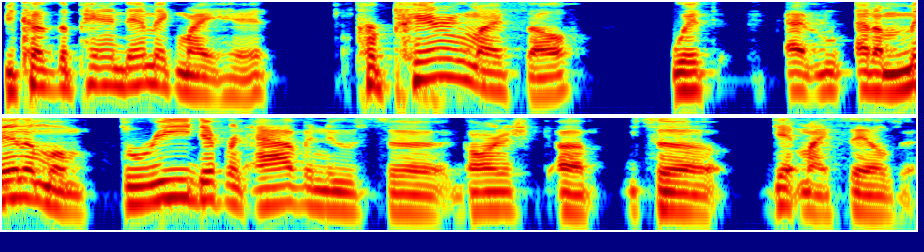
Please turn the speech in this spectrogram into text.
because the pandemic might hit, preparing myself with at, at a minimum three different avenues to garnish uh, to get my sales in,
